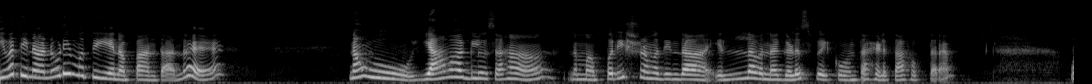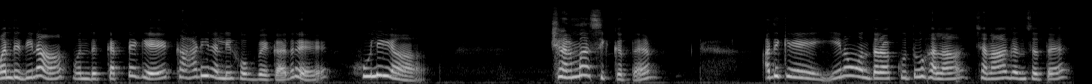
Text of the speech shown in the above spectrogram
ಇವತ್ತಿನ ನುಡಿಮುತ್ತು ಏನಪ್ಪ ಅಂತ ಅಂದರೆ, ನಾವು ಯಾವಾಗಲೂ ಸಹ ನಮ್ಮ ಪರಿಶ್ರಮದಿಂದ ಎಲ್ಲವನ್ನು ಗಳಿಸ್ಬೇಕು ಅಂತ ಹೇಳ್ತಾ ಹೋಗ್ತಾರೆ. ಒಂದು ದಿನ ಒಂದು ಕತ್ತೆಗೆ ಕಾಡಿನಲ್ಲಿ ಹೋಗಬೇಕಾದ್ರೆ ಹುಲಿಯ ಚರ್ಮ ಸಿಕ್ಕತ್ತೆ. ಅದಕ್ಕೆ ಏನೋ ಒಂಥರ ಕುತೂಹಲ, ಚೆನ್ನಾಗನ್ಸುತ್ತೆ.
